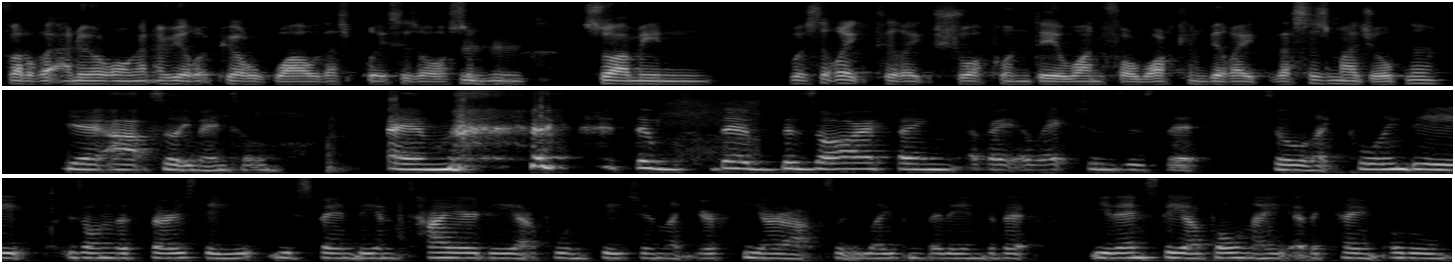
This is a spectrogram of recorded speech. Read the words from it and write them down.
for like an hour long interview, like pure wow, this place is awesome. Mm-hmm. So I mean, what's it like to like show up on day one for work and be like, this is my job now? Yeah, absolutely mental. Um, the the bizarre thing about elections is that so like polling day is on the Thursday. You spend the entire day at a polling station, like your feet are absolutely louping by the end of it. You then stay up all night at the count, although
